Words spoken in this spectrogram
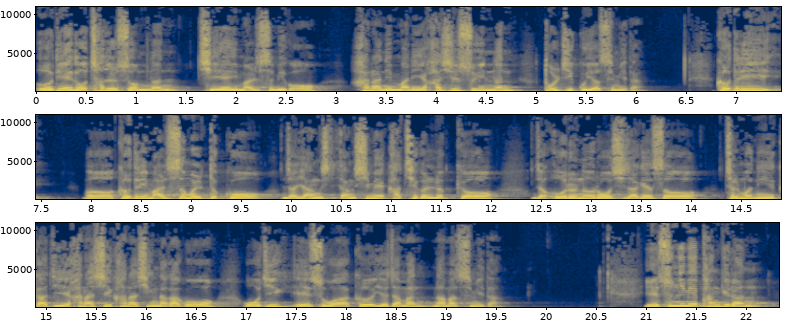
어디에도 찾을 수 없는 지혜의 말씀이고 하나님만이 하실 수 있는 돌직구였습니다. 그들이 어, 그들이 말씀을 듣고 이제 양, 양심의 가책을 느껴 이제 어른으로 시작해서 젊은이까지 하나씩 하나씩 나가고 오직 예수와 그 여자만 남았습니다. 예수님의 판결은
